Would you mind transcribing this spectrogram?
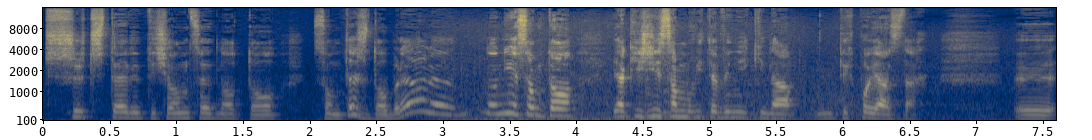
3-4 tysiące, no to są też dobre, ale no nie są to jakieś niesamowite wyniki na tych pojazdach. Yy,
